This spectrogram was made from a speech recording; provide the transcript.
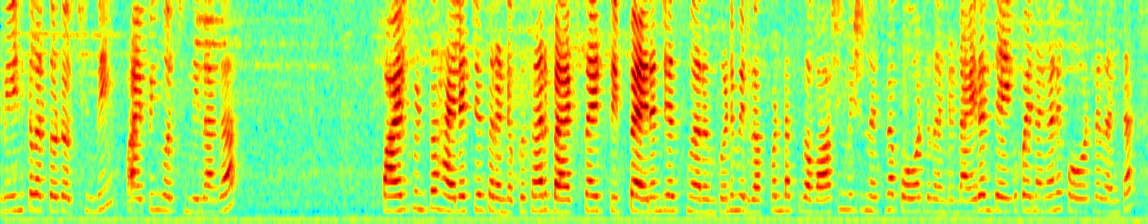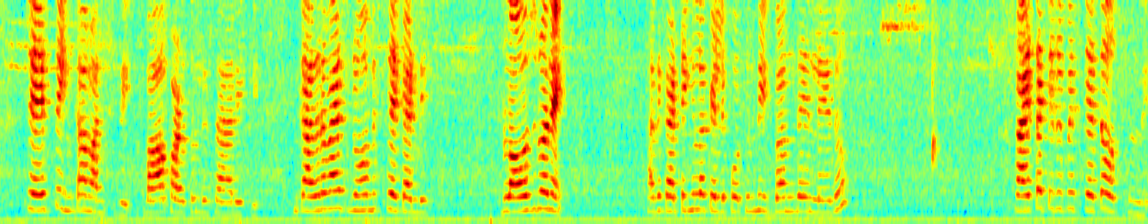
గ్రీన్ కలర్ తోటి వచ్చింది. పైపింగ్ వచ్చింది ఇలాగా. ఫాయిల్ ప్రింట్తో హైలైట్ చేశారండి. ఒకసారి బ్యాక్ సైడ్ తిప్పి ఐరన్ చేసుకున్నారు అనుకోండి మీరు రఫ్ అండ్ టఫ్గా వాషింగ్ మిషన్ వేసినా పోవట్లేదు ఐరన్ చేయకపోయినా కానీ పోవట్లేదంట. చేస్తే ఇంకా మంచిది. బాగా పడుతుంది శారీకి ఇంకా అదర్వైజ్ నో మిస్టేక్ అండి. బ్లౌజ్లోనే అది కటింగ్లోకి వెళ్ళిపోతుంది. ఇబ్బంది ఏం లేదు. ఫైవ్ థర్టీ రూపీస్కి అయితే వస్తుంది.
